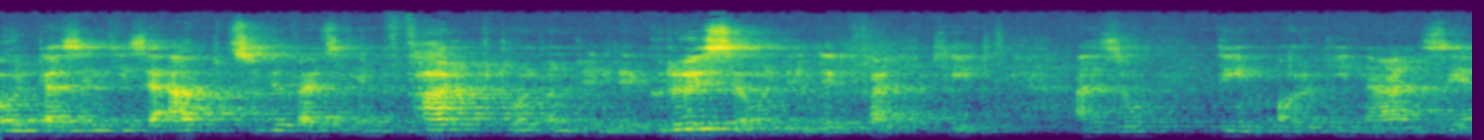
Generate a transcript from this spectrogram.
und das sind diese Abzüge, weil sie im Farbton und in der Größe und in der Qualität also dem Original sehr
